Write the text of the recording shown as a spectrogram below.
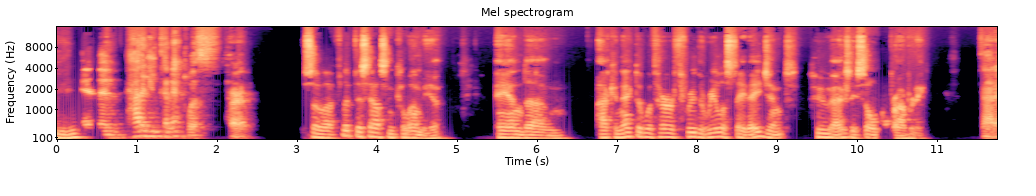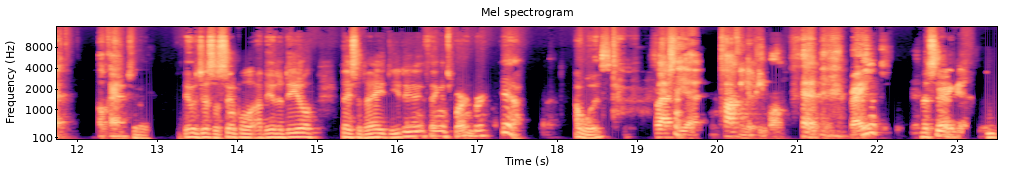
Mhm. And then how did you connect with her? So I flipped this house in Columbia, and um, I connected with her through the real estate agent who actually sold the property. Got it. Okay. So it was just a simple. I did a deal. They said, "Hey, do you do anything in Spartanburg?" Yeah, I would. So actually, uh, talking to people, right? That's Very it. good.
